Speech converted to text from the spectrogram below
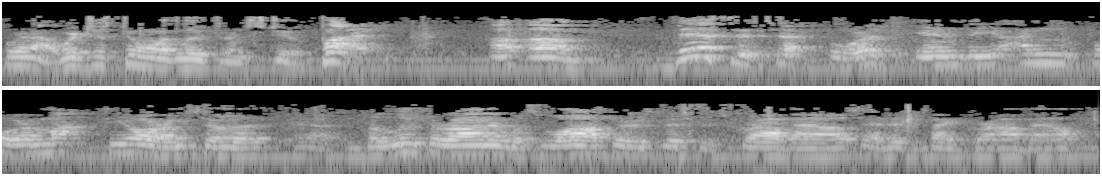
We're not. We're just doing what Lutherans do. But uh, um, this is set forth in the Informatorium. So uh, the Lutheraner was Walther's. This is Grabau's, edited by Grabau.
